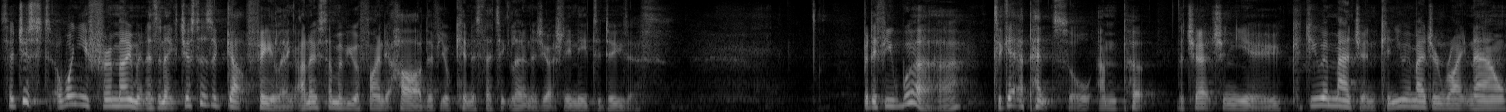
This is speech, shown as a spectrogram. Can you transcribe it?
So just, I want you for a moment as an ex, just as a gut feeling. I know some of you will find it hard if you're kinesthetic learners. You actually need to do this. But if you were to get a pencil and put the church and you, could you imagine? Can you imagine right now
